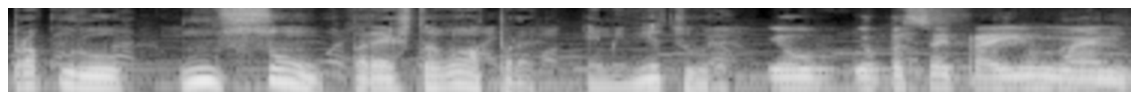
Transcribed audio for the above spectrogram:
procurou um som para esta ópera em miniatura. Eu, eu passei para aí um ano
